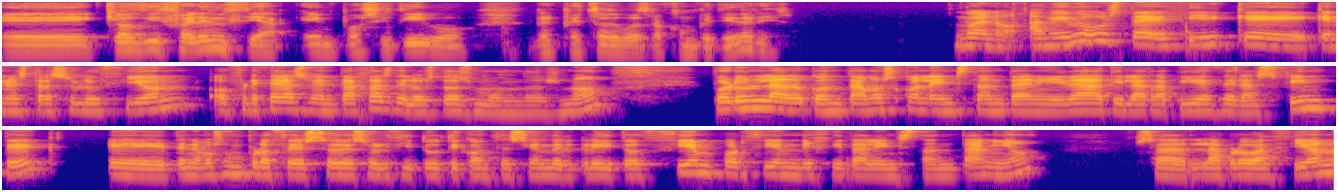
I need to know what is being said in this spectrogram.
Eh, ¿Qué os diferencia en positivo respecto de vuestros competidores? Bueno, a mí me gusta decir que, nuestra solución ofrece las ventajas de los dos mundos, ¿no? Por un lado, contamos con la instantaneidad y la rapidez de las fintech. Eh, tenemos un proceso de solicitud y concesión del crédito 100% digital e instantáneo. O sea, la aprobación,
